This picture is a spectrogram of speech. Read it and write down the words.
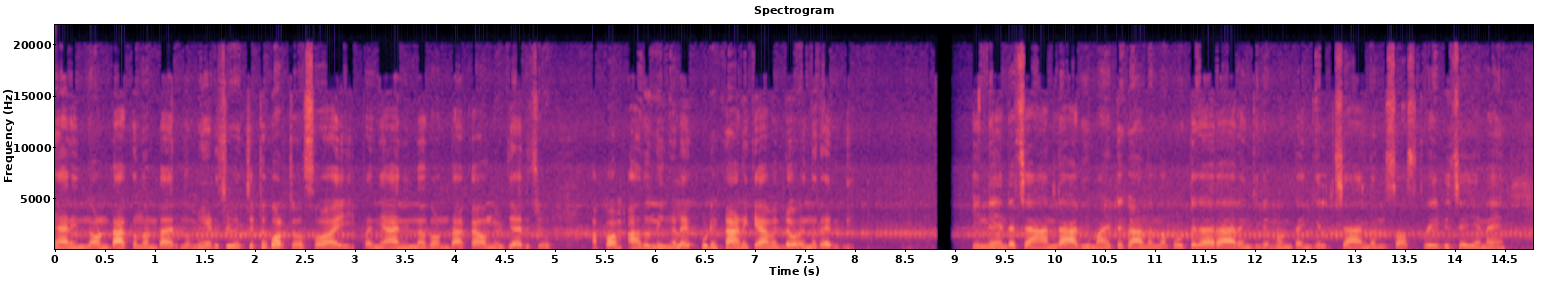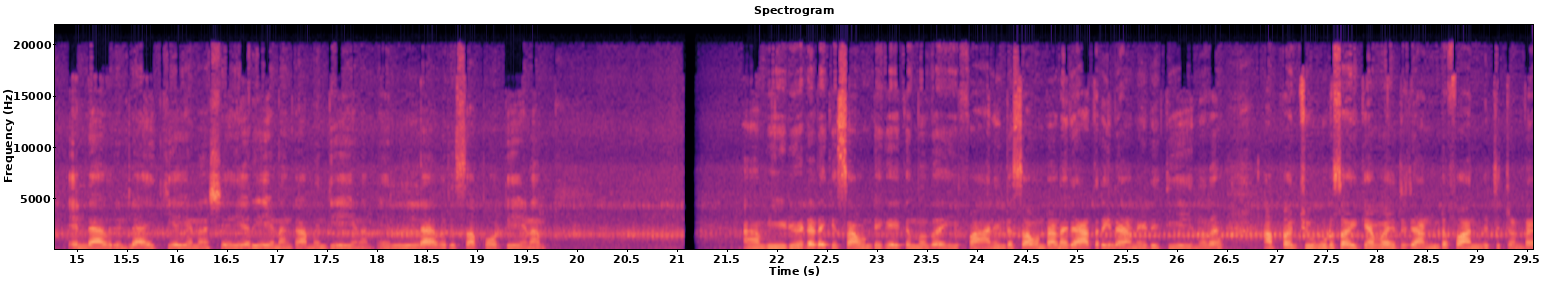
ഞാൻ ഇന്ന് ഉണ്ടാക്കുന്നുണ്ടായിരുന്നു. മേടിച്ച് വെച്ചിട്ട് കുറച്ച് ദിവസമായി. ഇപ്പം ഞാൻ ഇന്നത് ഉണ്ടാക്കാമെന്ന് വിചാരിച്ചു. അപ്പം അത് നിങ്ങളെ കൂടി കാണിക്കാമല്ലോ എന്ന് കരുതി. പിന്നെ എന്റെ ചാനൽ ആദ്യമായിട്ട് കാണുന്ന കൂട്ടുകാരാരെങ്കിലും ഉണ്ടെങ്കിൽ ചാനലൊന്ന് സബ്സ്ക്രൈബ് ചെയ്യണേ. എല്ലാവരും ലൈക്ക് ചെയ്യണം ഷെയർ ചെയ്യണം കമന്റ് ചെയ്യണം. എല്ലാവരും സപ്പോർട്ട് ചെയ്യണം. വീഡിയോയുടെ ഇടയ്ക്ക് സൗണ്ട് കേൾക്കുന്നത് ഈ ഫാനിന്റെ സൗണ്ടാണ്. രാത്രിയിലാണ് എഡിറ്റ് ചെയ്യുന്നത്. അപ്പം ചൂട് സഹിക്കാൻ വേണ്ടിയിട്ട് രണ്ട് ഫാൻ വെച്ചിട്ടുണ്ട്.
